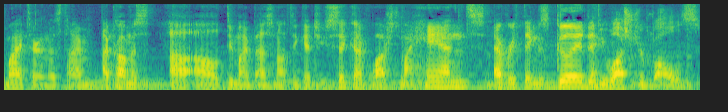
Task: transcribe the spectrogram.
my turn this time. I promise uh, I'll do my best not to get you sick. I've washed my hands. Everything's good. Have you washed your balls?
